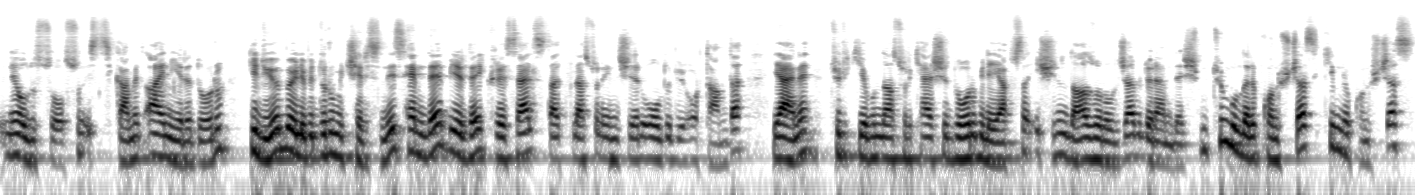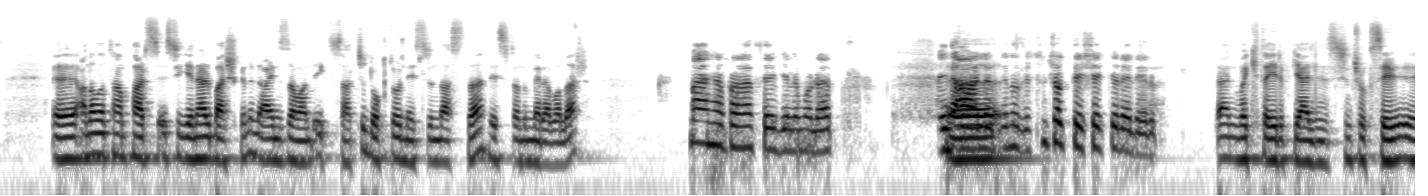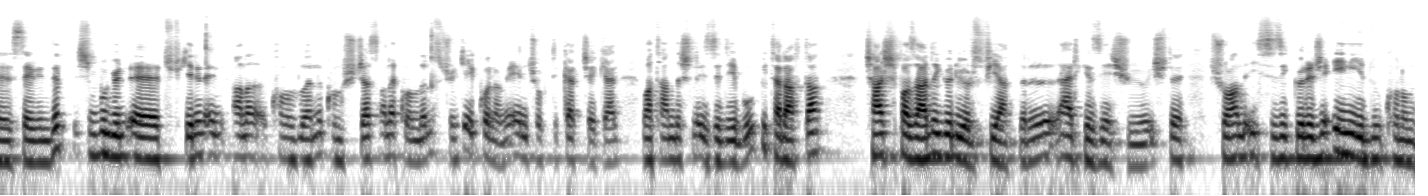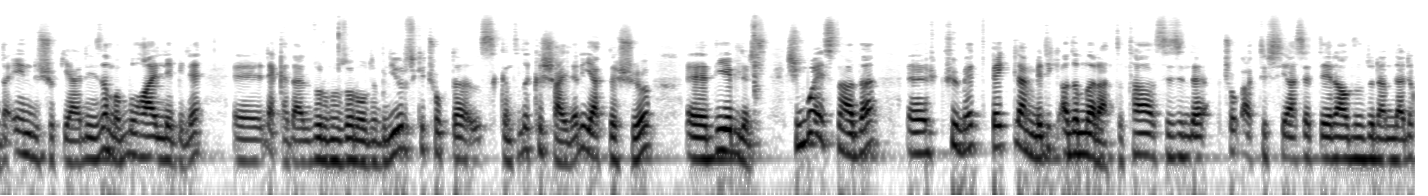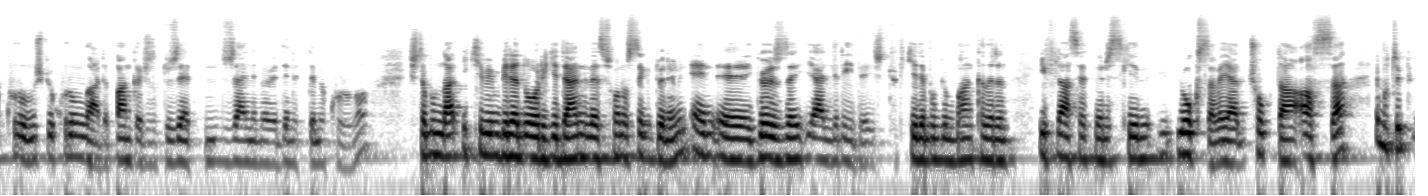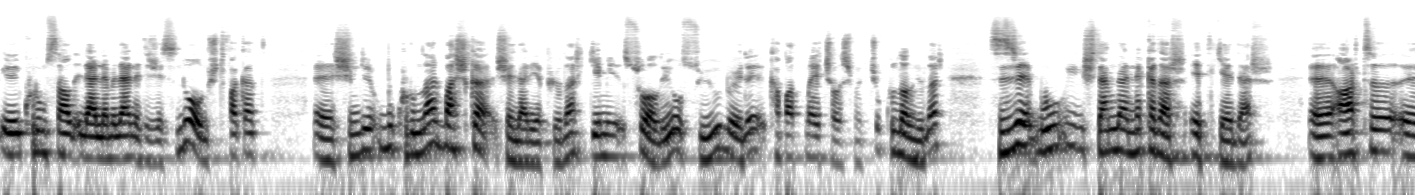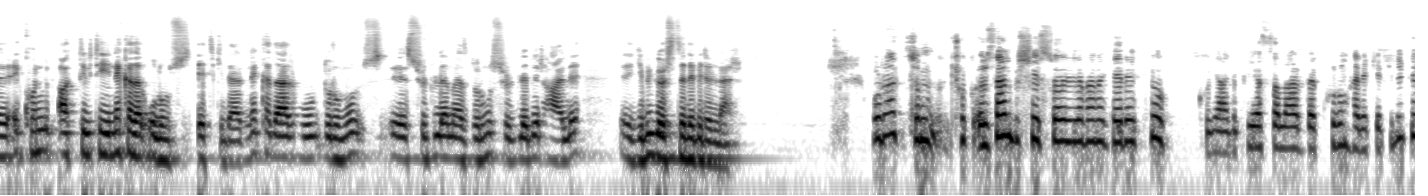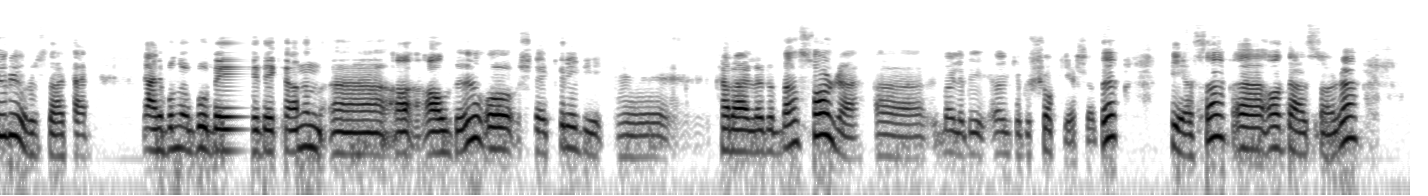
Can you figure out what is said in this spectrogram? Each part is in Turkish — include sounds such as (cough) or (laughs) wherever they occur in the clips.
ne olursa olsun istikamet aynı yere doğru gidiyor. Böyle bir durum içerisindeyiz. Hem de bir de küresel stagflasyon endişeleri olduğu bir ortamda yani Türkiye bundan sonraki her şeyi doğru bile yapsa işinin daha zor olacağı bir dönemde. Şimdi tüm bunları konuşacağız. Kimle konuşacağız? Ee, Anavatan Partisi eski genel başkanı ve aynı zamanda iktisatçı Doktor Nesrin Nasta. Nesrin Hanım merhabalar. Merhaba sevgili Murat. Beni Ee, ağırladığınız için çok teşekkür ederim. Ben vakit ayırıp geldiğiniz için çok sev- e, sevindim. Şimdi bugün e, Türkiye'nin en ana konularını konuşacağız. Ana konularımız çünkü ekonomi. En çok dikkat çeken, vatandaşın izlediği bu. Bir taraftan çarşı pazarda görüyoruz fiyatları. Herkes yaşıyor. İşte şu anda işsizlik görece en iyi konumda, en düşük yerdeyiz ama bu haliyle bile e, ne kadar durumun zor olduğunu biliyoruz ki çok da sıkıntılı kış ayları yaklaşıyor e, diyebiliriz. Şimdi bu esnada e, hükümet beklenmedik adımlar attı. Ta sizin de çok aktif siyasette yer aldığınız dönemlerde kurulmuş bir kurum vardı. Bankacılık Düzen- Düzenleme ve Denetleme Kurumu. İşte bunlar 2001'e doğru giden ve sonrasındaki dönemin en e, gözde yerleriydi. İşte Türkiye'de bugün bankaların iflas etme riski yoksa veya çok daha azsa e, bu tip e, kurumsal ilerlemeler neticesinde olmuştu. Fakat e, şimdi bu kurumlar başka şeyler yapıyorlar. Gemi su alıyor, o suyu böyle kapatmaya çalışmak için kullanıyorlar. Sizce bu işlemler ne kadar etki eder? E, artı e, ekonomik aktiviteyi ne kadar olumsuz etkiler? Ne kadar bu durumu e, sürdürülemez durumu sürdürülebilir hale e, gibi gösterebilirler? Muratçım çok özel bir şey söylememe gerek yok. Yani piyasalarda kurun hareketini görüyoruz zaten. Yani bunu bu BDK'nın e, aldığı o işte kredi e, kararlarından sonra e, böyle bir önce bir şok yaşadı piyasa. E, ondan sonra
